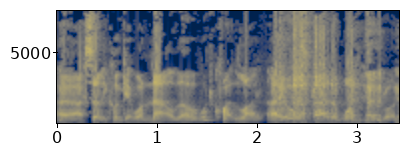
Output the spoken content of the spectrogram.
I certainly couldn't get one now, though. I would quite like. I always kind of wanted one.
